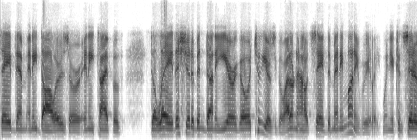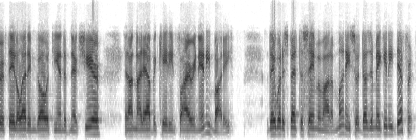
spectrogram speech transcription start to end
saved them any dollars or any type of delay. This should have been done a year ago or two years ago. I don't know how it saved them any money, really. When you consider if they'd have let him go at the end of next year, and I'm not advocating firing anybody, they would have spent the same amount of money, so it doesn't make any difference.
